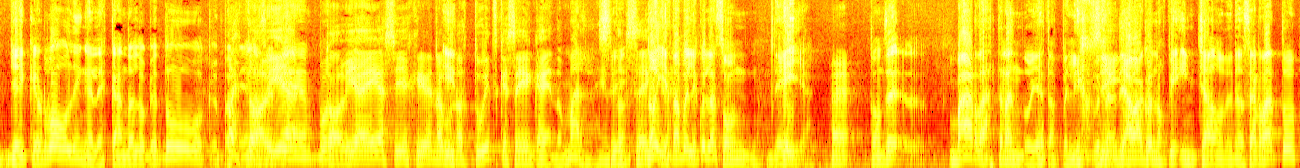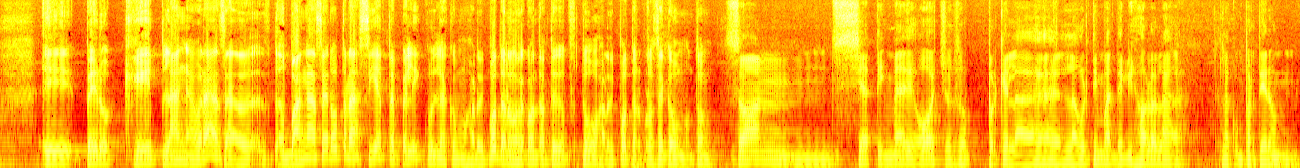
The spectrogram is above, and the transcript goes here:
J.K. Rowling, el escándalo que tuvo, que pues también hace todavía, tiempo. todavía ella sigue escribiendo Y- algunos tweets que siguen cayendo mal. Sí. Entonces, no, y estas películas son de ella. Eh. Entonces, va arrastrando ya esta película. O sea, Sí. ya va con los pies hinchados desde hace rato. Eh, pero, ¿qué plan habrá? O sea, van a hacer otras siete películas como Harry Potter. No sé cuántas tu- tuvo Harry Potter, pero sé que es un montón. son siete y medio, ocho, eso porque la, la última de Hollow la, la compartieron,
